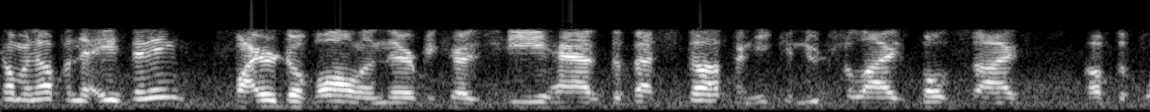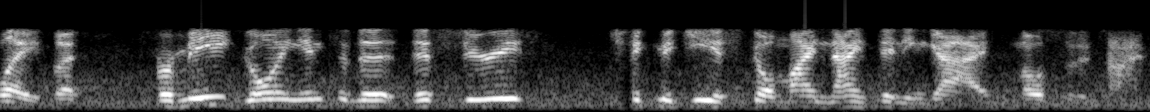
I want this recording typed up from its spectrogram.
coming up in the eighth inning, fire Doval in there because he has the best stuff and he can neutralize both sides of the plate. But for me, going into the this series, Jake McGee is still my ninth inning guy most of the time.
